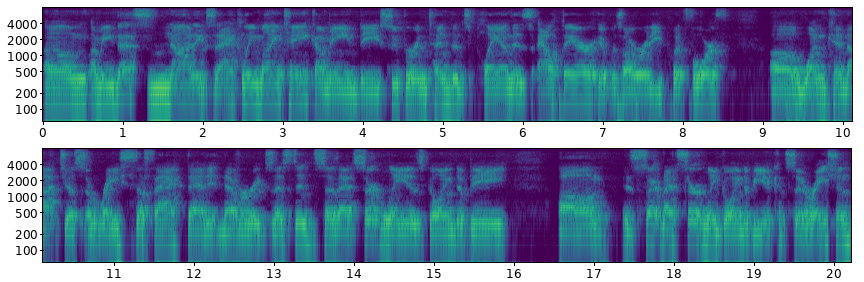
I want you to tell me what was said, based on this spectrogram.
Um, I mean, that's not exactly my take. I mean, the superintendent's plan is out there, it was already put forth. Uh, one cannot just erase the fact that it never existed. So that certainly is going to be um, is that's certainly going to be a consideration.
